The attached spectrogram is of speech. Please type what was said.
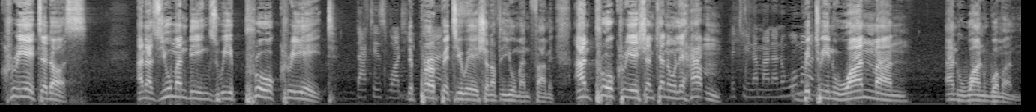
created us. And as human beings, we procreate That is what he the perpetuation of the human family. And procreation can only happen between a man and a woman between one man and one woman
